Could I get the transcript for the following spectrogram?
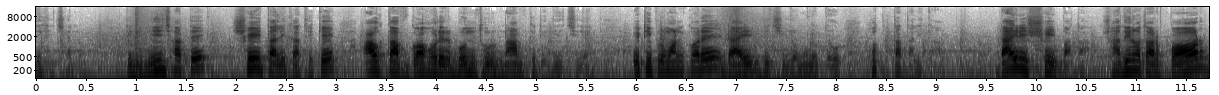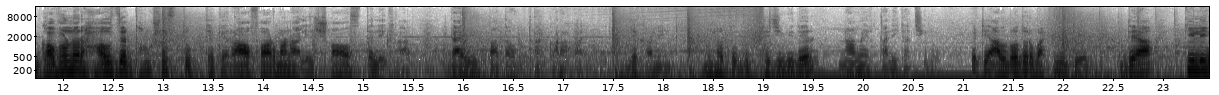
দেখেছেন। তিনি নিজ হাতে সেই তালিকা থেকে আলতাফ গহরের বন্ধুর নাম কেটে দিয়েছিলেন। এটি প্রমাণ করে ডায়েরিটি ছিল মূলত হত্যা তালিকা। ডায়েরির সেই পাতা। স্বাধীনতার পর গভর্নর হাউসের ধ্বংসস্তূপ থেকে রাও ফরমান আলীর সহস্তে লেখা ডায়েরির পাতা উদ্ধার করা হয়, যেখানে নিহত বুদ্ধিজীবীদের নামের তালিকা ছিল। এটি আলবদর বাহিনীকে দেয়া কিলিং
